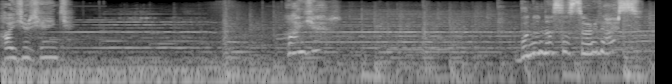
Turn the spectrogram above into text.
Hayır yenge. Hayır. Bunu nasıl söylersin?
